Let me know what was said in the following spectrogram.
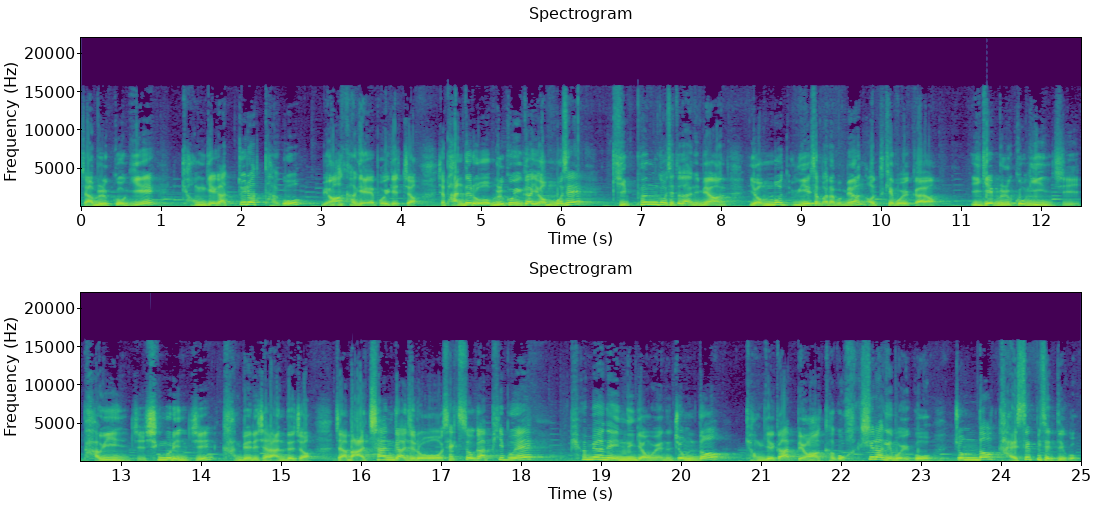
자, 물고기의 경계가 뚜렷하고 명확하게 보이겠죠. 자, 반대로 물고기가 연못의 깊은 곳에 떠다니면 연못 위에서 바라보면 어떻게 보일까요? 이게 물고기인지 바위인지 식물인지 감별이 잘 안 되죠. 자, 마찬가지로 색소가 피부의 표면에 있는 경우에는 좀 더 경계가 명확하고 확실하게 보이고 좀 더 갈색빛에 띄고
